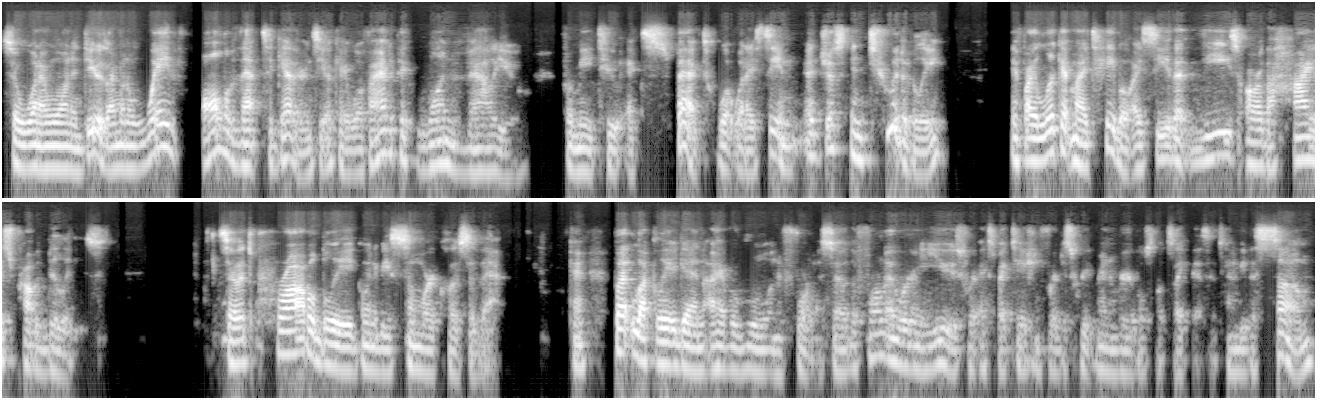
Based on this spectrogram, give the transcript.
So what I want to do is I'm going to weigh all of that together and see, okay, well, if I had to pick one value for me to expect, what would I see? And just intuitively, if I look at my table, I see that these are the highest probabilities. So it's probably going to be somewhere close to that. Okay, but luckily, again, I have a rule and a formula. So the formula we're going to use for expectation for discrete random variables looks like this. It's going to be the sum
